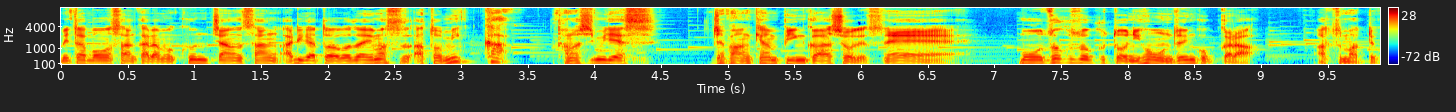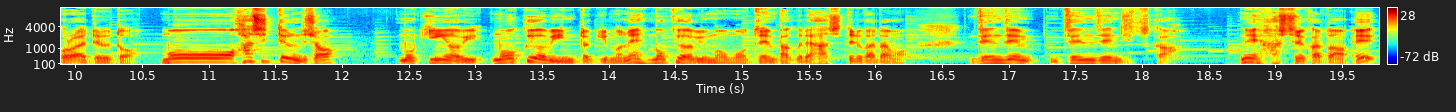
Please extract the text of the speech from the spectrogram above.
メタボンさんからもくんちゃんさんありがとうございます。あと3日楽しみです。ジャパンキャンピングカーショーですね。もう続々と日本全国から集まってこられてると。もう走ってるんでしょ？もう金曜日、木曜日の時もね、木曜日ももう全泊で走ってる方も、全然、前々日か。ね、走ってる方え、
